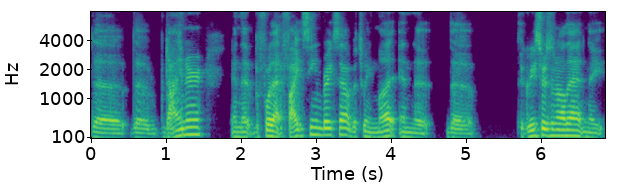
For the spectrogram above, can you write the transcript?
the the diner and that before that fight scene breaks out between Mutt and the the the greasers and all that, and they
